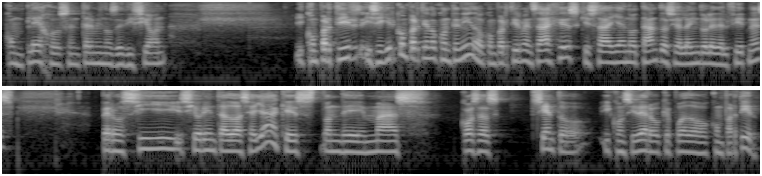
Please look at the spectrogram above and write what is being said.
complejos en términos de edición y compartir y seguir compartiendo contenido, compartir mensajes, quizá ya no tanto hacia la índole del fitness, pero sí, sí orientado hacia allá, que es donde más cosas siento y considero que puedo compartir.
